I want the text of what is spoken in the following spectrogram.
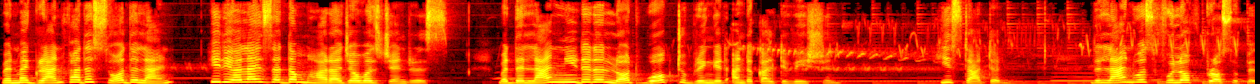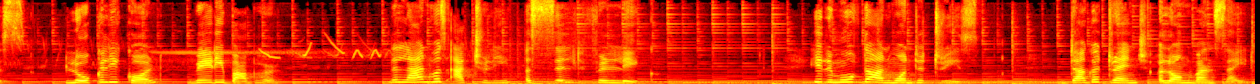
When my grandfather saw the land, he realized that the Maharaja was generous, but the land needed a lot of work to bring it under cultivation. He started. The land was full of prosopis, locally called Vedi Babhar. The land was actually a silt filled lake. He removed the unwanted trees, dug a trench along one side,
